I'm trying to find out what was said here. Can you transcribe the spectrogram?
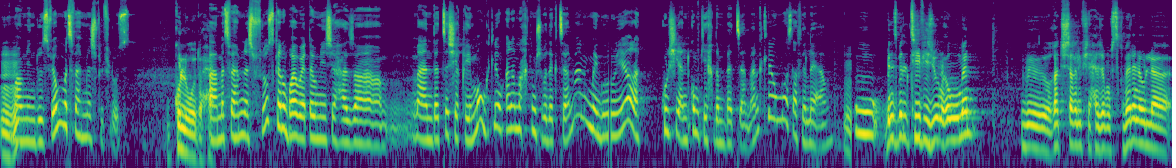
بغاوني ندوز فيهم ما تفاهمناش في الفلوس. بكل وضوح. آه ما تفاهمناش في الفلوس كانوا بغاو يعطيوني شي حاجة ما عندها حتى شي قيمة وقلت لهم أنا ما خدمش بهذاك الثمن وما يقولوا لي راه كلشي عندكم كيخدم بهذا الثمن. قلت لهم وصافي الله يعاون. وبالنسبة للتلفزيون عموما غتشتغلي في شي حاجة مستقبلا ولا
